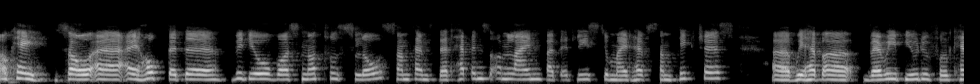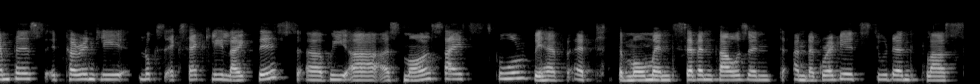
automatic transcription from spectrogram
Okay, so uh, I hope that the video was not too slow. Sometimes that happens online, but at least you might have some pictures. Uh, we have a very beautiful campus. It currently looks exactly like this. Uh, we are a small sized school. We have at the moment 7,000 undergraduate students plus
